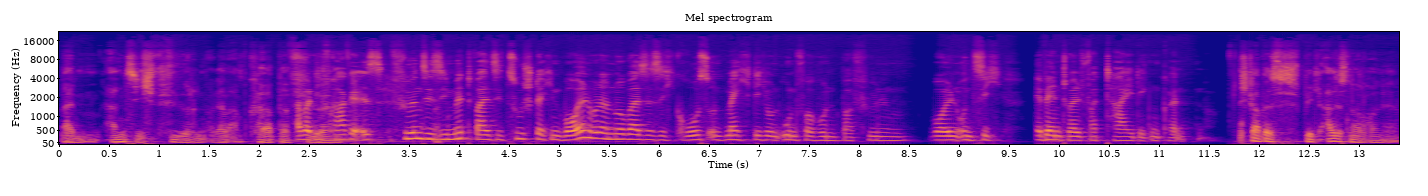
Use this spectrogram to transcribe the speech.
beim an sich führen oder am Körper führen. aber die Frage ist, führen Sie sie mit, weil Sie zustechen wollen oder nur, weil Sie sich groß und mächtig und unverwundbar fühlen wollen und sich eventuell verteidigen könnten? Ich glaube, es spielt alles eine Rolle.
